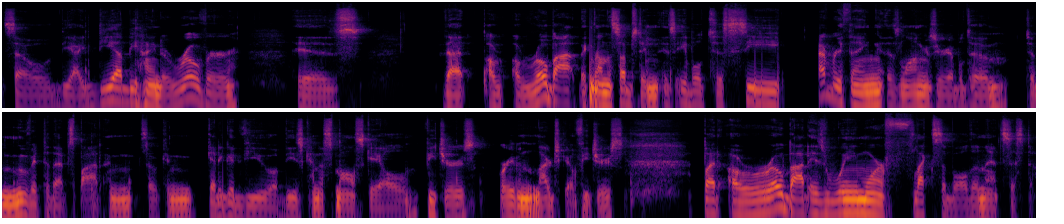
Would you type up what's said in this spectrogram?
So the idea behind a rover is that a, a robot that can run the substation is able to see everything as long as you're able to to move it to that spot and so can get a good view of these kind of small scale features or even large scale features. But a robot is way more flexible than that system.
